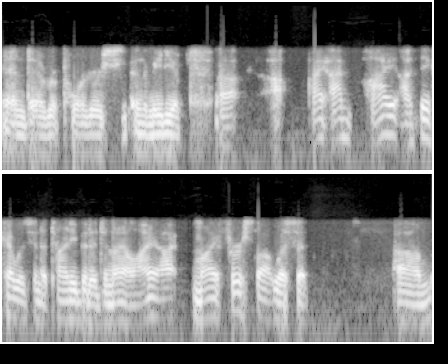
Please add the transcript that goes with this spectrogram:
and uh, reporters in the media. Uh, I, I I think I was in a tiny bit of denial. I, I my first thought was that um,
